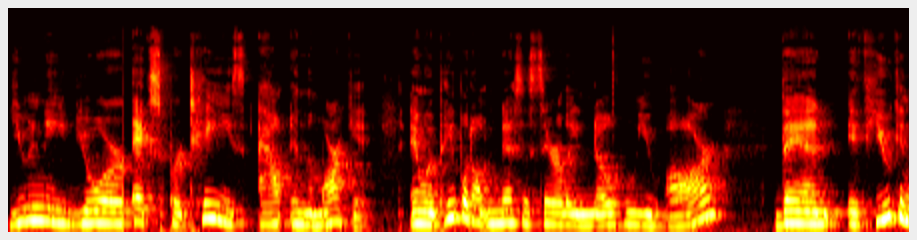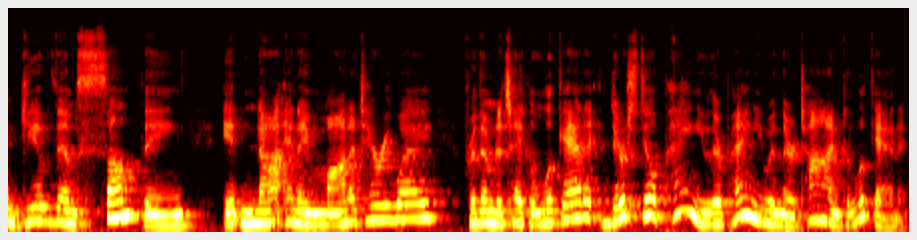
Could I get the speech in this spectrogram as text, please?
you need your expertise out in the market. And when people don't necessarily know who you are, then if you can give them something, it not in a monetary way, for them to take a look at it, they're still paying you. They're paying you in their time to look at it.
